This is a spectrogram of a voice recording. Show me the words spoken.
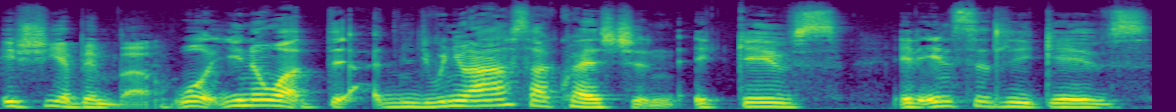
is she a bimbo? Well, you know what? The, when you ask that question, it gives it instantly gives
